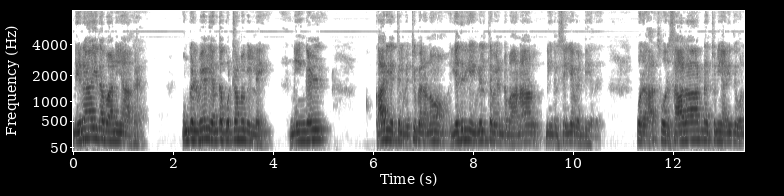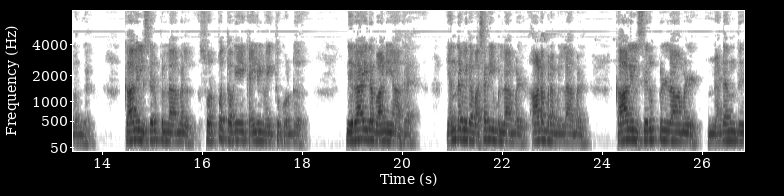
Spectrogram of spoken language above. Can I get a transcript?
நிராயுதபாணியாக உங்கள் மேல் எந்த குற்றமும் இல்லை. நீங்கள் காரியத்தில் வெற்றி பெறணும் எதிரியை வீழ்த்த வேண்டுமானால் நீங்கள் செய்ய வேண்டியது. ஒரு ஒரு சாதாரண துணி அணிந்து கொள்ளுங்கள். காலில் செருப்பில்லாமல் சொற்ப தொகையை கையில் வைத்துக்கொண்டு நிராயுத பாணியாக எந்தவித வசதியும் இல்லாமல் ஆடம்பரம் இல்லாமல் காலில் செருப்பில்லாமல் நடந்து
